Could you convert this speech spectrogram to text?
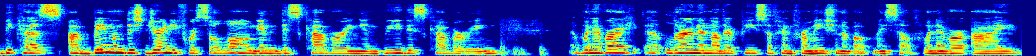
because i've been on this journey for so long and discovering and rediscovering whenever i uh, learn another piece of information about myself whenever i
